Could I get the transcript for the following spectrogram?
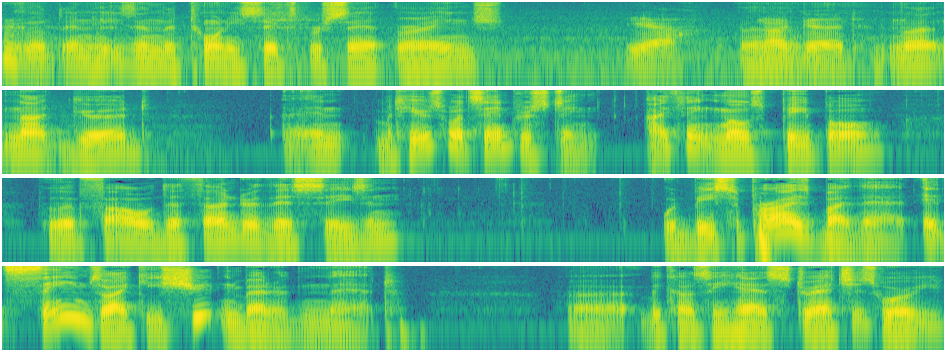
well, then he's in the twenty six percent range. Yeah, not Um, good. Not not good. And but here's what's interesting. I think most people who have followed the Thunder this season would be surprised by that. It seems like he's shooting better than that uh, because he has stretches where he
